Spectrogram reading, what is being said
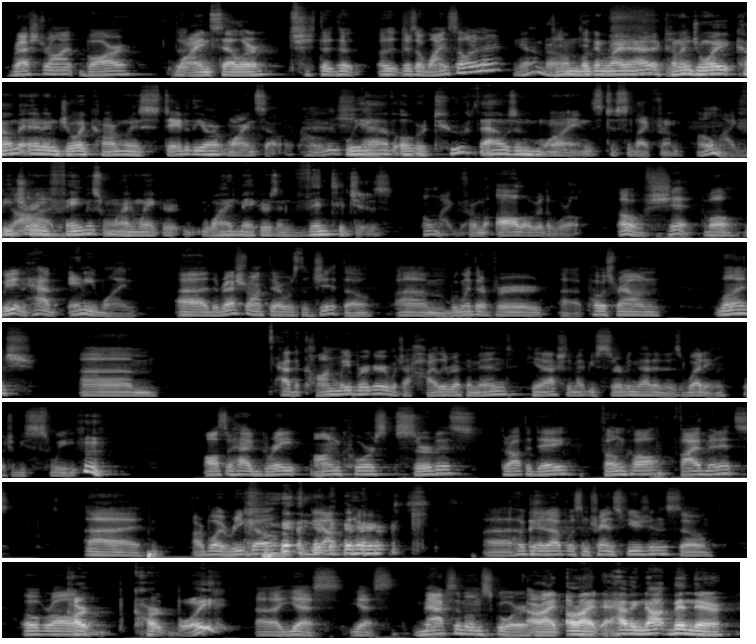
restaurant, bar, the, Wine cellar. The, the, uh, there's a wine cellar there. Yeah, bro. Did- I'm did- looking right at it. Come enjoy, come and enjoy Conway's state of the art wine cellar. Holy shit! We have over 2,000 wines to select from, oh my featuring god! Featuring famous winemaker, winemakers and vintages oh my god! from all over the world. oh shit! Well, we didn't have any wine. Uh, the restaurant there was legit though. Um, we went there for uh, post round lunch. Um, had the Conway burger, which I highly recommend. He actually might be serving that at his wedding, which would be sweet. Hmm. Also had great on course service throughout the day. Phone call, five minutes. Uh, our boy Rico would be out there uh, hooking it up with some transfusions. So overall, Cart, cart boy? uh, yes, yes, maximum score. All right, all right. Having not been there,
